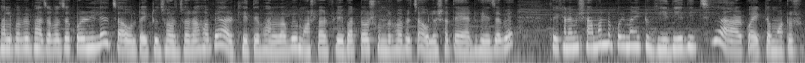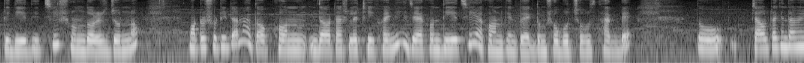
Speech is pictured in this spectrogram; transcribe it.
ভালোভাবে ভাজা ভাজা করে নিলে চাউলটা একটু ঝরঝরা হবে আর খেতে ভালো লাগবে। মশলার ফ্লেভারটাও সুন্দরভাবে চাউলের সাথে অ্যাড হয়ে যাবে। তো এখানে আমি সামান্য পরিমাণে একটু ঘি দিয়ে দিচ্ছি আর কয়েকটা মটরশুঁটি দিয়ে দিচ্ছি সুন্দরের জন্য। মটরশুঁটিটা না তখন দেওয়াটা আসলে ঠিক হয়নি। যে এখন দিয়েছি, এখন কিন্তু একদম সবুজ সবুজ থাকবে। তো চাউলটা কিন্তু আমি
